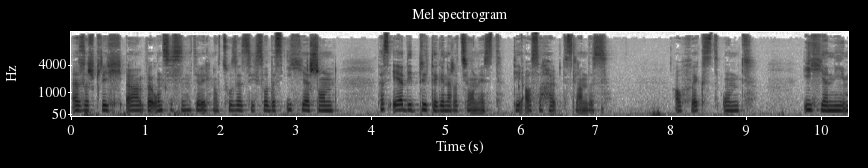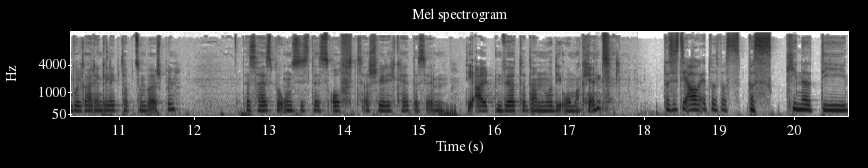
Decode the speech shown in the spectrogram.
Also sprich, äh, bei uns ist es natürlich noch zusätzlich so, dass ich ja schon, dass er die dritte Generation ist, die außerhalb des Landes aufwächst und ich ja nie in Bulgarien gelebt habe zum Beispiel. Das heißt, bei uns ist das oft eine Schwierigkeit, dass eben die alten Wörter dann nur die Oma kennt. Das ist ja auch etwas, was, was Kinder, die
